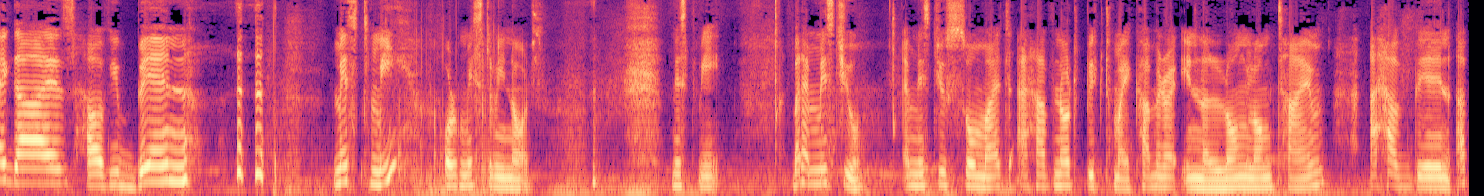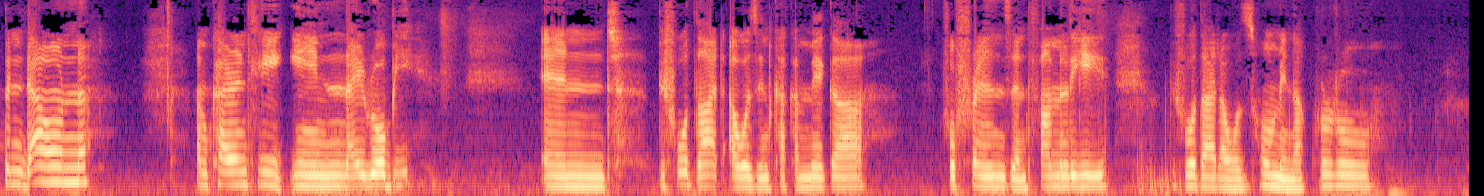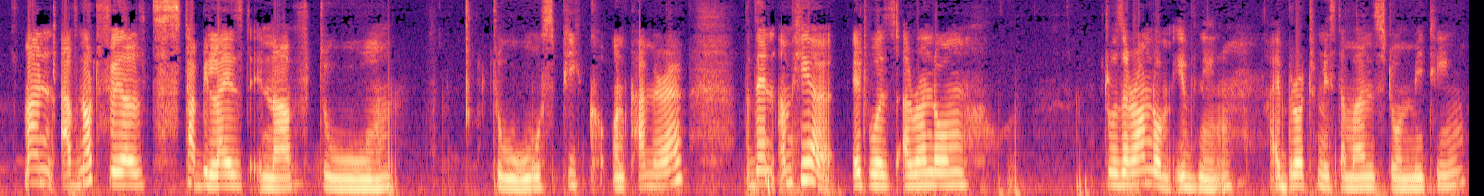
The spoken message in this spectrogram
Hi guys, how have you been? missed me or missed me not? missed me. But I missed you. I missed you so much. I have not picked my camera in a long, long time. I have been up and down. I'm currently in Nairobi. And before that, I was in Kakamega for friends and family. Before that, I was home in Nakuru. Man, I've not felt stabilized enough to to speak on camera. But then I'm here. It was a random it was a random evening. I brought Mr. Mans to a meeting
